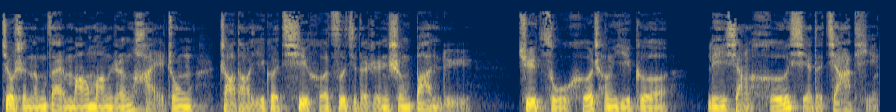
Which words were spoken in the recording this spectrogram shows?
就是能在茫茫人海中找到一个契合自己的人生伴侣。去组合成一个理想和谐的家庭。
